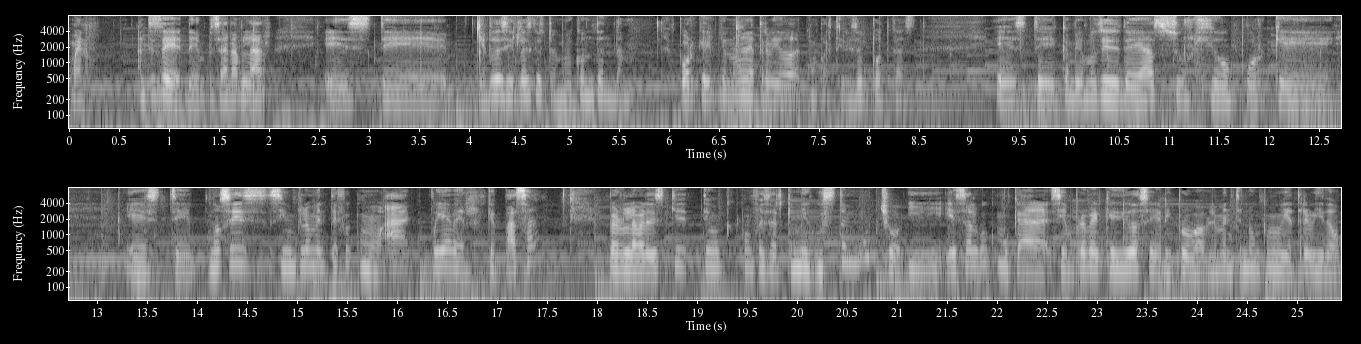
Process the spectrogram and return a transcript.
bueno, antes de, empezar a hablar, este, quiero decirles que estoy muy contenta porque yo no me había atrevido a compartir ese podcast. Este, cambiamos de ideas, surgió porque, este, no sé, simplemente fue como, ah, voy a ver qué pasa pero la verdad es que tengo que confesar que me gusta mucho y es algo como que siempre había querido hacer y probablemente nunca me había atrevido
